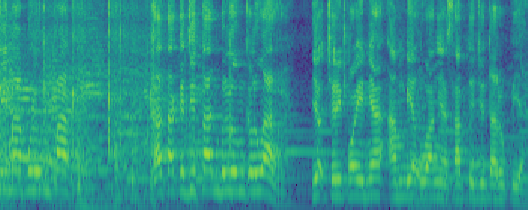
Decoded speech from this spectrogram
54. Kata kejutan belum keluar. Yuk curi poinnya, ambil uangnya 1 juta rupiah.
